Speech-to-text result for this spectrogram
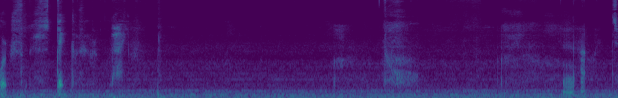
worst mistake of your life. Now it's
